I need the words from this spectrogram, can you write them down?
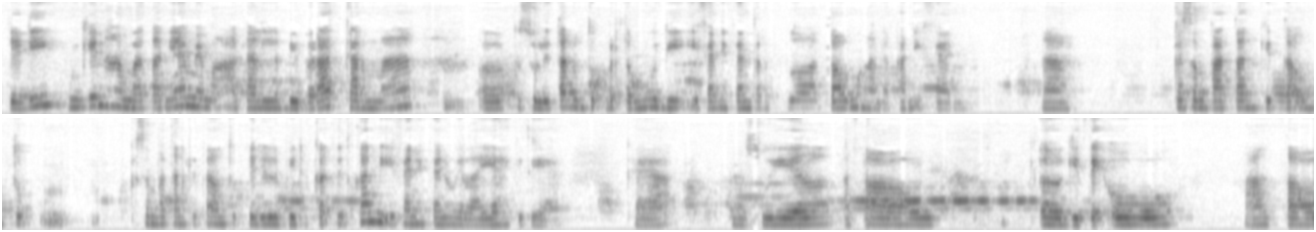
Jadi mungkin hambatannya memang akan lebih berat karena uh, kesulitan untuk bertemu di event-event tertentu atau mengadakan event. Nah, kesempatan kita oh. untuk kesempatan kita untuk jadi lebih dekat itu kan di event-event wilayah gitu ya kayak Muswil atau uh, eh, GTO atau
